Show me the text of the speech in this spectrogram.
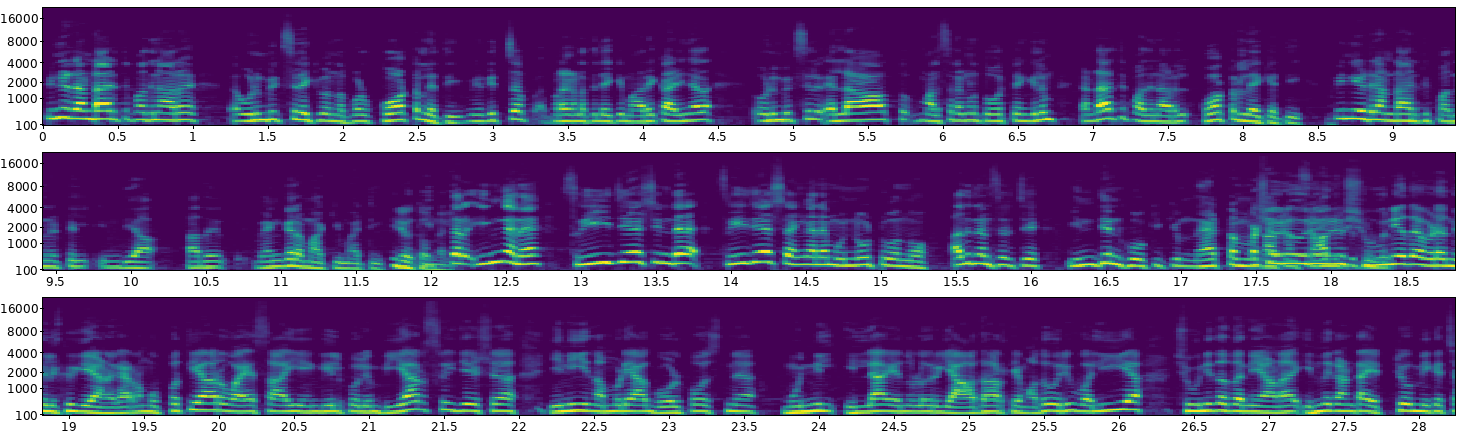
പിന്നെ രണ്ടായിരത്തി പതിനാറ് ഒളിമ്പിക്സിലേക്ക് വന്നപ്പോൾ ക്വാർട്ടറിലെത്തി. മികച്ച പ്രകടനത്തിലേക്ക് മാറി. കഴിഞ്ഞ ഒളിമ്പിക്സിൽ എല്ലാ മത്സരങ്ങളും തോറ്റെങ്കിലും രണ്ടായിരത്തി പതിനാറിൽ ക്വാർട്ടറിലേക്ക് എത്തി പിന്നീട് രണ്ടായിരത്തി പതിനെട്ടിൽ ഇന്ത്യ അത് വെങ്കലമാക്കി മാറ്റി. ഇത്ര ഇങ്ങനെ ശ്രീജേഷിന്റെ ശ്രീജേഷ് എങ്ങനെ മുന്നോട്ട് വന്നോ അതിനനുസരിച്ച് ഇന്ത്യൻ ഹോക്കിക്കും നേട്ടം ഒരു ഒരു ശൂന്യത ഇവിടെ നിൽക്കുകയാണ്. കാരണം മുപ്പത്തിയാറ് വയസ്സായി എങ്കിൽ പോലും ബി ആർ ശ്രീജേഷ് ഇനി നമ്മുടെ ആ ഗോൾ പോസ്റ്റിന് മുന്നിൽ ഇല്ല എന്നുള്ള ഒരു യാഥാർത്ഥ്യം. അതൊരു ഒരു വലിയ ശൂന്യത തന്നെയാണ്. ഇന്ന് കണ്ട ഏറ്റവും മികച്ച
